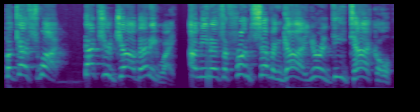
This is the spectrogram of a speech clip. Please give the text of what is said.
But guess what? That's your job anyway. I mean, as a front seven guy, you're a D tackle.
